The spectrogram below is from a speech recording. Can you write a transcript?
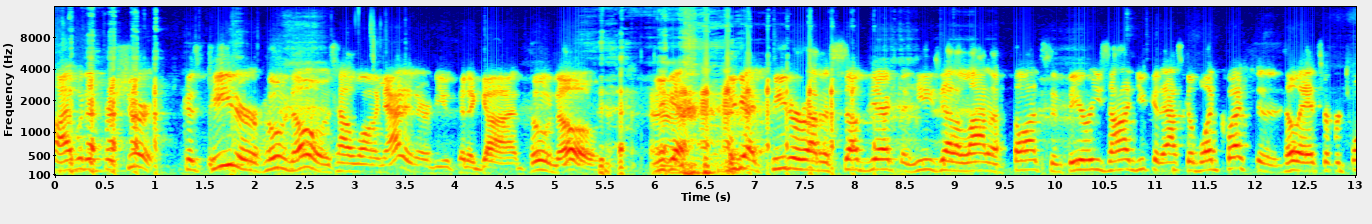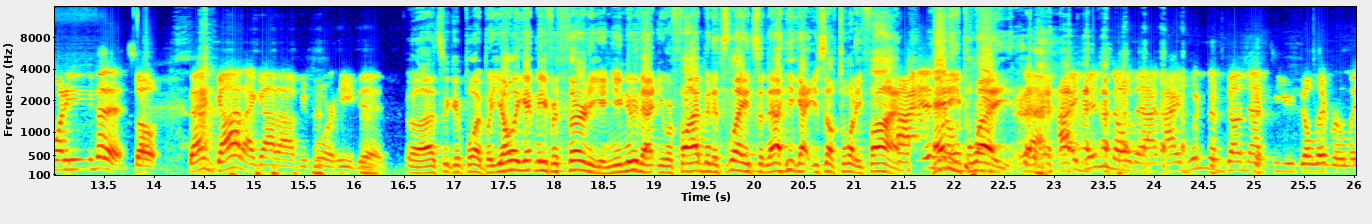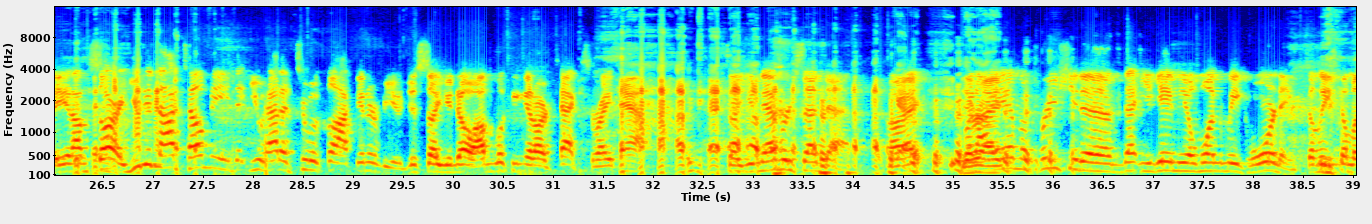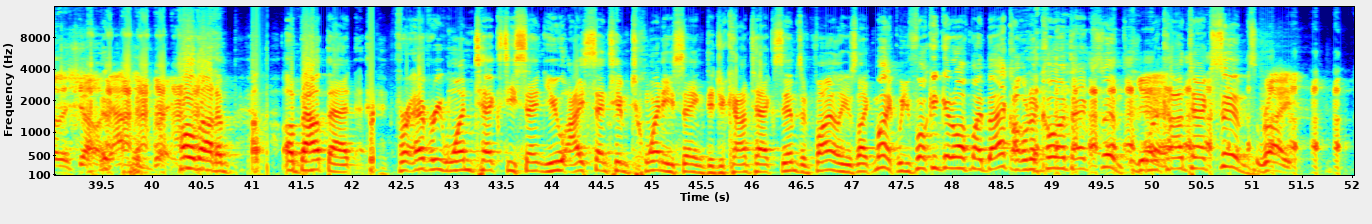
I would have for sure. Because Peter, who knows how long that interview could have gone? Who knows? You get you get Peter on a subject that he's got a lot of thoughts and theories on. You could ask him one question and he'll answer for twenty minutes. So thank God I got on before he did. Well, that's a good point. But you only get me for 30, and you knew that, and you were five minutes late, so now you got yourself 25. I didn't Heady play. that. I didn't know that. I wouldn't have done that to you deliberately, and I'm sorry. You did not tell me that you had a two o'clock interview. Just so you know, I'm looking at our text right now. okay. So you never said that. All right. But You're I am appreciative that you gave me a one week warning to at least come on the show. That was great. Hold on. About that, for every one text he sent you, I sent him 20 saying, Did you contact Simms? And finally, he was like, Mike, will you fucking get off my back? I'm going to contact Simms. I'm gonna contact Simms. Right.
